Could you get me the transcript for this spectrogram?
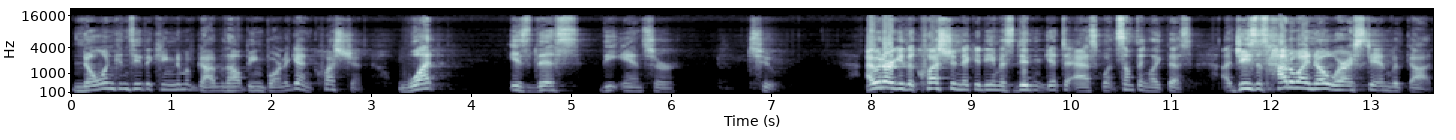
No one can see the kingdom of God without being born again. Question What is this the answer to? I would argue the question Nicodemus didn't get to ask went something like this uh, Jesus, how do I know where I stand with God?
